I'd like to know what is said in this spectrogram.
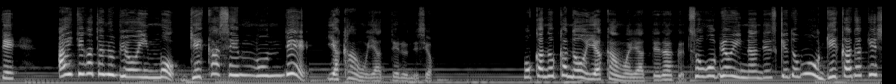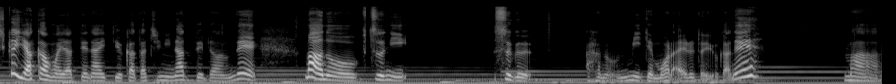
で、相手方の病院も外科専門で夜間をやってるんですよ。他の科の夜間はやってなく、総合病院なんですけども、外科だけしか夜間はやってないっていう形になってたので、まあ、あの、普通にすぐ、あの、見てもらえるというかね。まあ、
